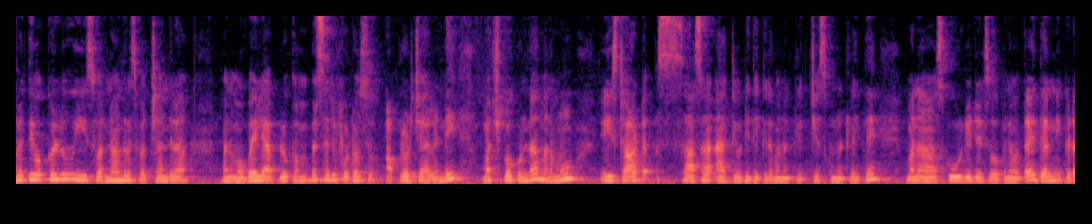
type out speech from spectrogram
ప్రతి ఒక్కళ్ళు ఈ స్వర్ణాంధ్ర స్వచ్ఛాంధ్ర మన మొబైల్ యాప్లో కంపల్సరీ ఫొటోస్ అప్లోడ్ చేయాలండి. మర్చిపోకుండా మనము ఈ స్టార్ట్ సాసా యాక్టివిటీ దగ్గర మనం క్లిక్ చేసుకున్నట్లయితే మన స్కూల్ డీటెయిల్స్ ఓపెన్ అవుతాయి. దెన్ ఇక్కడ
